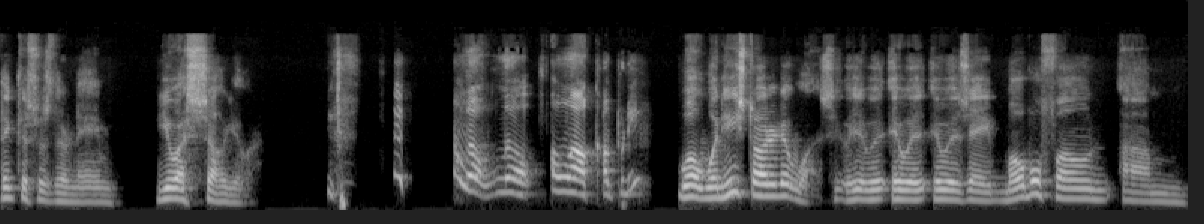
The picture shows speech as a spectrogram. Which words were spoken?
think this was their name, U.S. Cellular. a little, little, a little company. Well, when he started, it was it, it, it was it was a mobile phone um,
